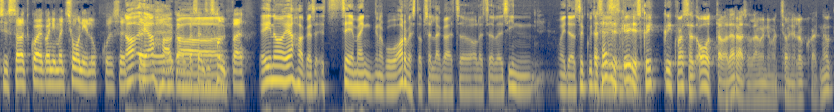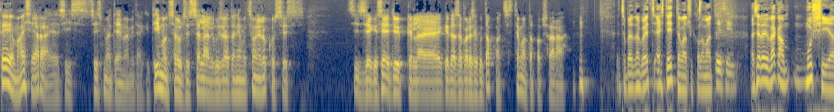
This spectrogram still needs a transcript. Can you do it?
siis sa oled kogu aeg animatsioonilukus, et no, jah, äh, aga kas see on siis halb või? ei no jah, aga see, see mäng nagu arvestab sellega, et sa oled selle siin, ma ei tea, see kuidagi Assassin's Creed'is kõik, kõik vastased ootavad ära selle animatsioonilukku, et no tee oma asi ära ja siis, siis me teeme midagi. Demon Soulsis sel ajal, kui sa oled animatsioonilukus, siis siis isegi see tüüp, kelle, keda sa parasjagu tapad, siis tema tapab su ära et sa pead nagu et, hästi ettevaatlik olema, et aga seal oli väga mushi ja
